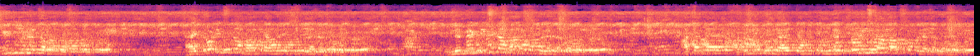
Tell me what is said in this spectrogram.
शीट मिनलचा भाग असतो हायड्रॉलिक्सचा भाग त्यामध्ये शिकला जातो. निमॅटिक्सचा भाग शिकला जातो. आता काय आधुनिक युग आहेत त्यामध्ये इलेक्ट्रॉनिक्सचा भाग शिकला जातो.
